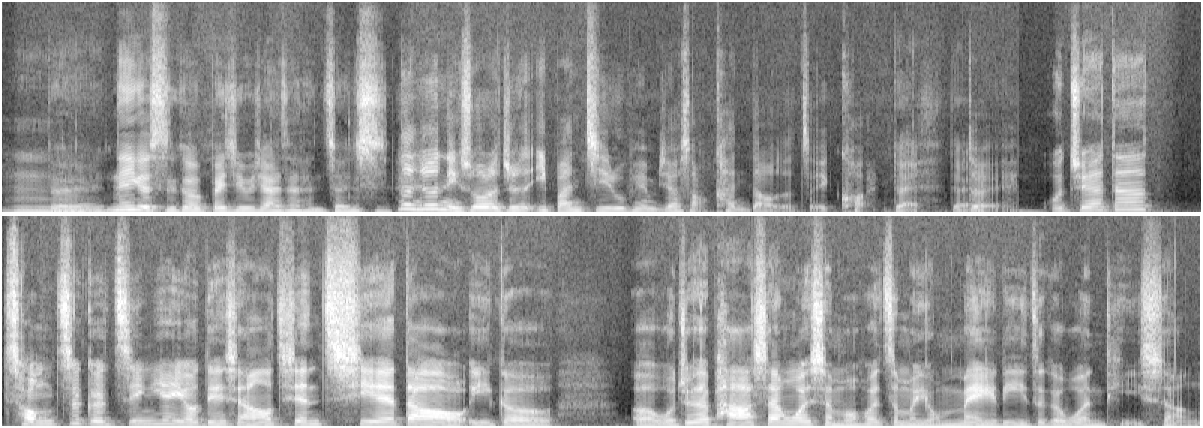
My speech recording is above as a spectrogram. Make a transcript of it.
嗯，对，那个时刻被记录下来真的很真实。那就是你说的，就是一般纪录片比较少看到的这一块。对对对，我觉得从这个经验有点想要先切到一个呃，我觉得爬山为什么会这么有魅力这个问题上。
